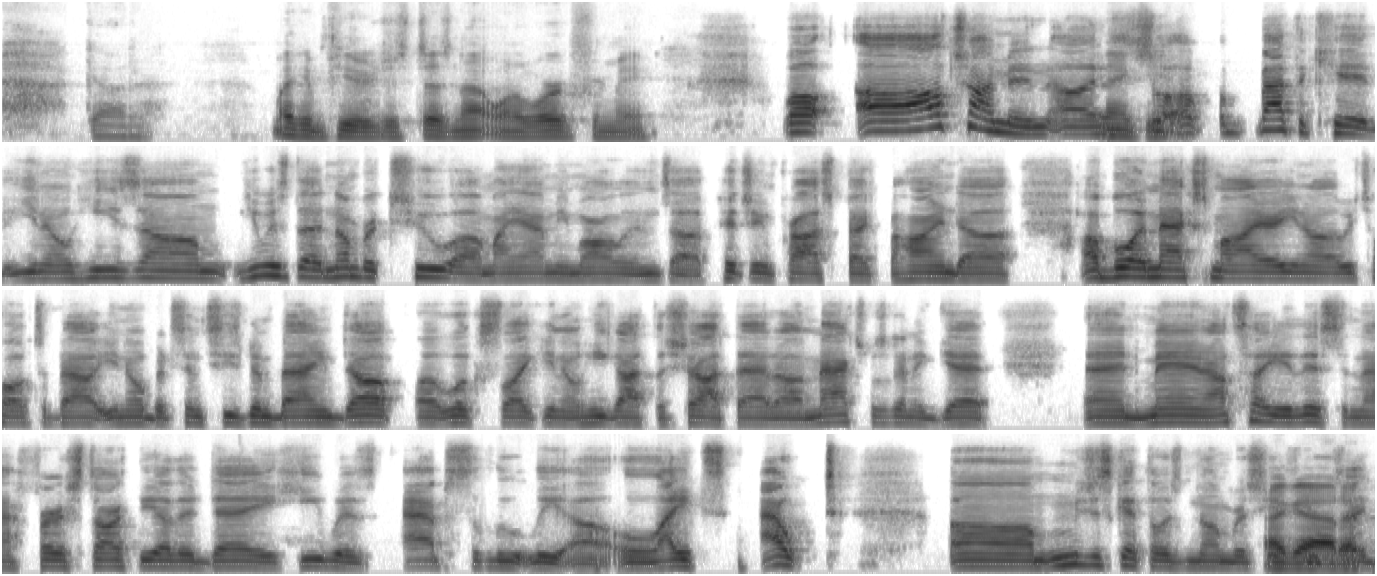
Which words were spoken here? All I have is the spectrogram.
God, my computer just does not want to work for me. Well, uh, I'll chime in. Uh, Thank so you. uh, about the kid, you know, he's um he was the number two uh, Miami Marlins uh, pitching prospect behind uh our boy Max Meyer, you know, that we talked about, you know, but since he's been banged up, uh, looks like you know he got the shot that uh, Max was going to get. And man, I'll tell you this: in that first start the other day, he was absolutely uh, lights out. Um, let me just get those numbers. Here I got it.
